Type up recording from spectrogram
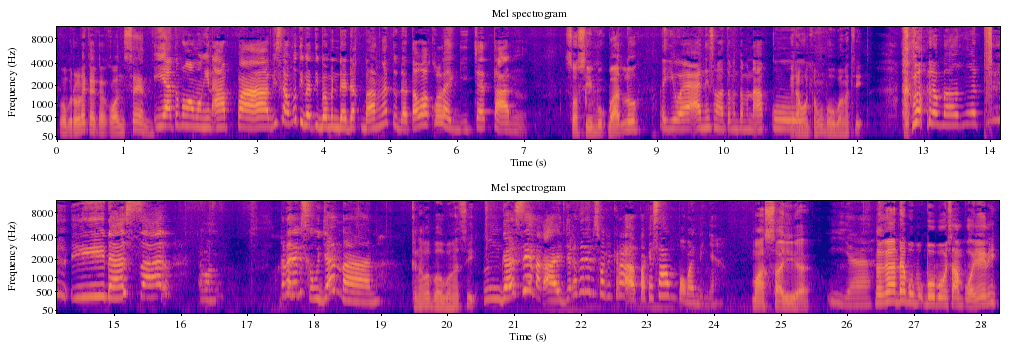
ngobrolnya kagak konsen. Iya tuh mau ngomongin apa? Abis kamu tiba-tiba mendadak banget udah tahu aku lagi chatan. So sibuk banget lu. Lagi WA nih sama temen-temen aku. Eh, rambut kamu bau banget sih. Parah banget. Ih dasar. Emang. Kan tadi habis kehujanan. Kenapa bau banget sih? Enggak sih enak aja. Kan tadi habis pakai kera pakai sampo mandinya. Masa iya? Iya. Kagak ada bau bau, bau sampo nya ini.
